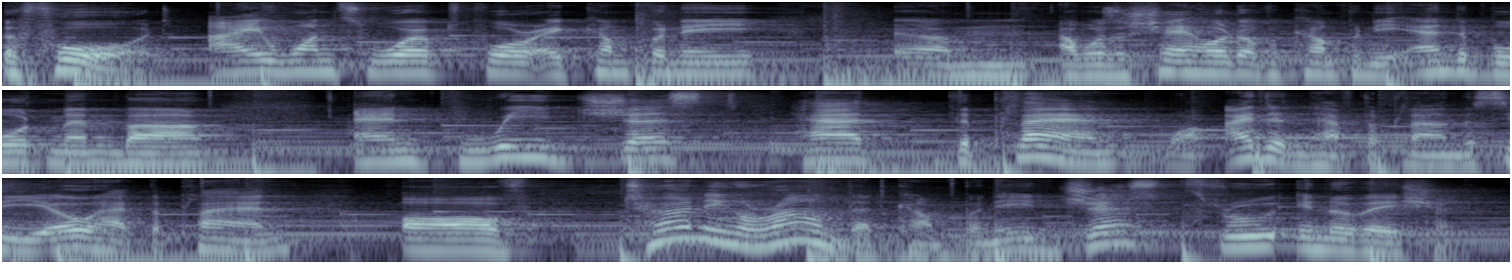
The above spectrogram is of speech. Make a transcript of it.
afford. I once worked for a company, um, I was a shareholder of a company and a board member and we just had the plan, well, I didn't have the plan, the CEO had the plan of turning around that company just through innovation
